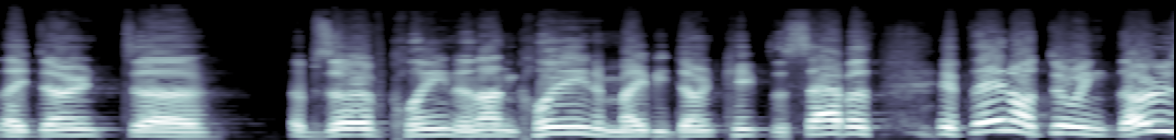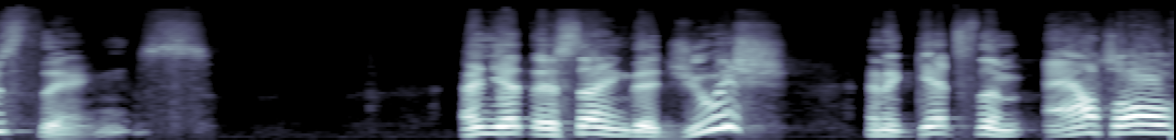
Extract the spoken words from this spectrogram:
they don't uh, observe clean and unclean, and maybe don't keep the Sabbath, if they're not doing those things, and yet they're saying they're Jewish, and it gets them out of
